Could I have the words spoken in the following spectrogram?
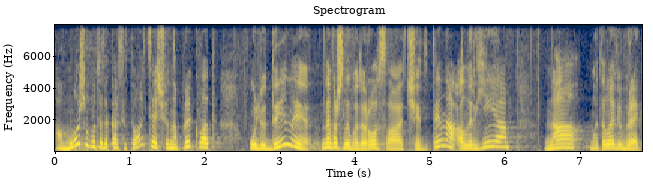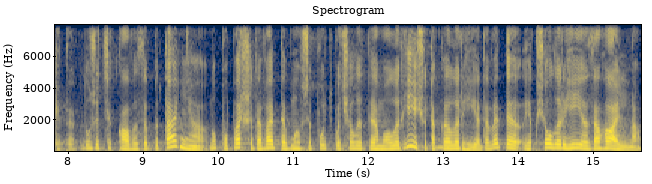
А може бути така ситуація, що, наприклад, у людини, неважливо доросла чи дитина, алергія на металеві брекети. Дуже цікаве запитання. Ну, по-перше, давайте ми вже почали тему алергії. Що таке алергія? Давайте, якщо алергія загальна,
